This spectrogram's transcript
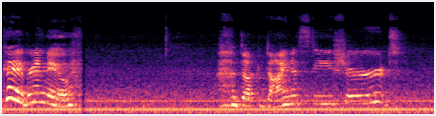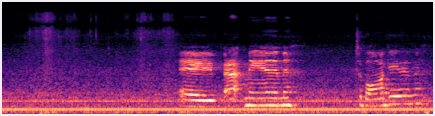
Okay, brand new. Duck Dynasty shirt. A Batman toboggan.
